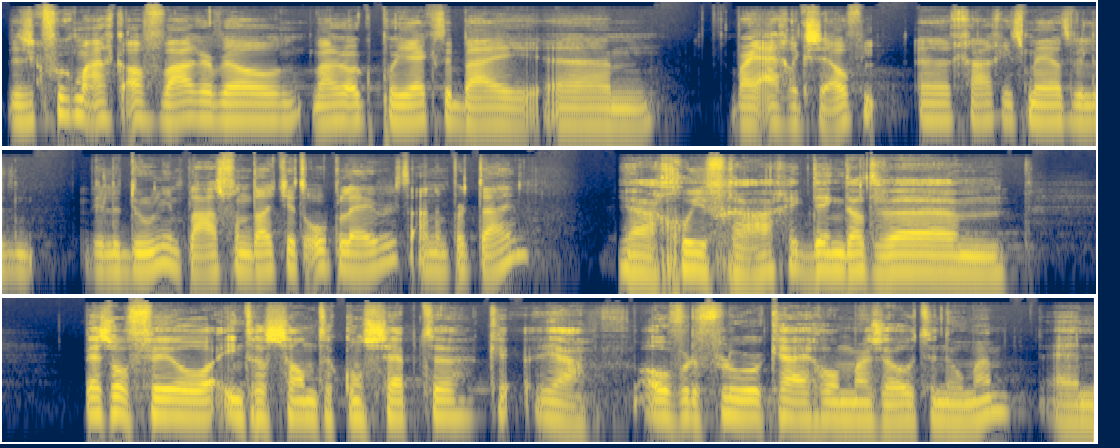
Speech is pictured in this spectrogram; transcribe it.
dus ik vroeg me eigenlijk af, waren er wel waren er ook projecten bij um, waar je eigenlijk zelf uh, graag iets mee had willen, willen doen, in plaats van dat je het oplevert aan een partij? Ja, goede vraag. Ik denk dat we um, best wel veel interessante concepten ja, over de vloer krijgen, om maar zo te noemen. En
